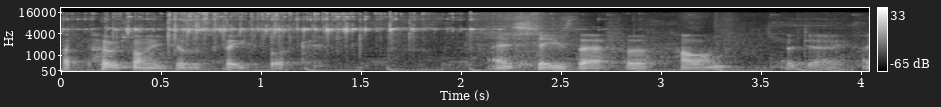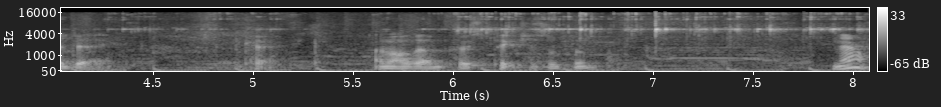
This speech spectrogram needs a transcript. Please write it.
a post on each other's Facebook. And it stays there for how long? A day. A day. Okay. And I'll then post pictures of them. Now.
